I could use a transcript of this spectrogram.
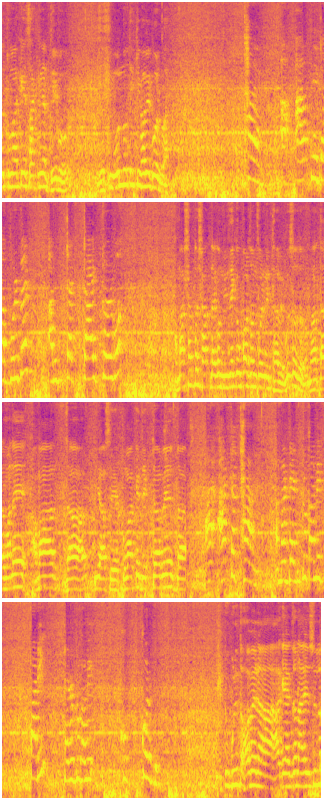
তো তোমাকে চাকরিটা দেবো। যে তুমি উন্নতি কীভাবে করবা? আপনি তা বলবেন আমি টাইপ করব। আমার সাথে সাথ না এখন নিজেকে উপার্জন করে নিতে হবে বুঝছ তো? তার মানে আমার যা ই আছে তোমাকে দেখতে হবে আর আটটা থার্ড আমার ডেটটুকু আমি পারি ডেটটুকু আমি করব। টুকুলি তো হবে না। আগে একজন আইছিল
